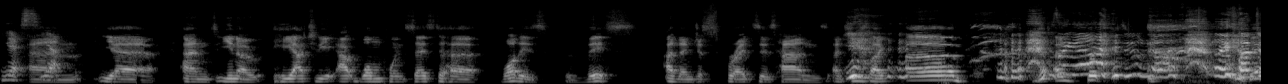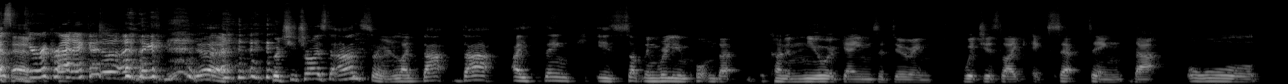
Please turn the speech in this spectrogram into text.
yes, yeah. Um, yeah. And, you know, he actually at one point says to her, What is this? And then just spreads his hands. And she's Yeah. like, Um, And- like, but- "Ah, I don't know. Like, I'm just bureaucratic. I don't Yeah. but she tries to answer and like that that i think is something really important that kind of newer games are doing which is like accepting that all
